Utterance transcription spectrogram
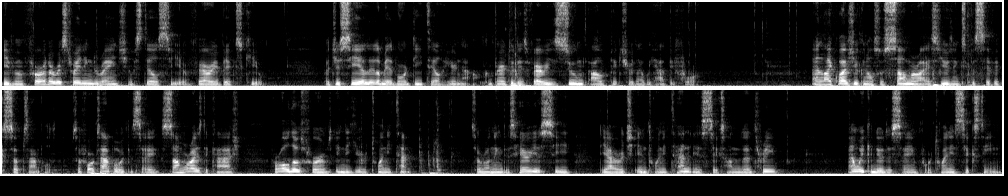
Even further restraining the range, you still see a very big skew. But you see a little bit more detail here now, compared to this very zoomed out picture that we had before. And likewise, you can also summarize using specific subsamples. So for example, we can say, summarize the cash for all those firms in the year 2010. So running this here, you see the average in 2010 is 603, and we can do the same for 2016.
